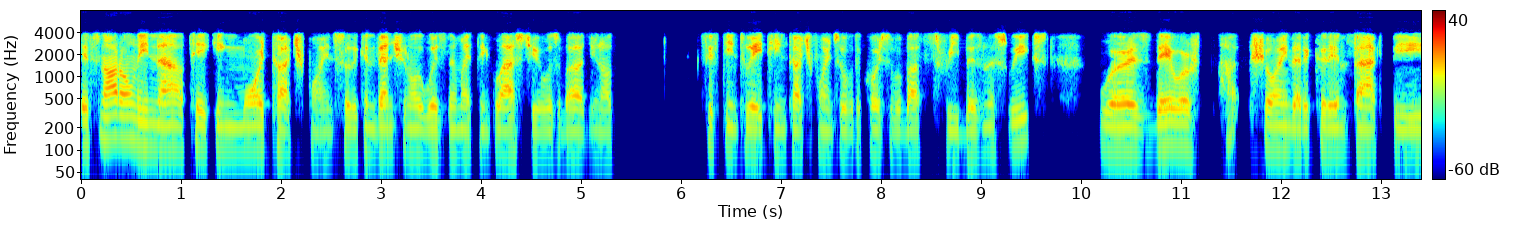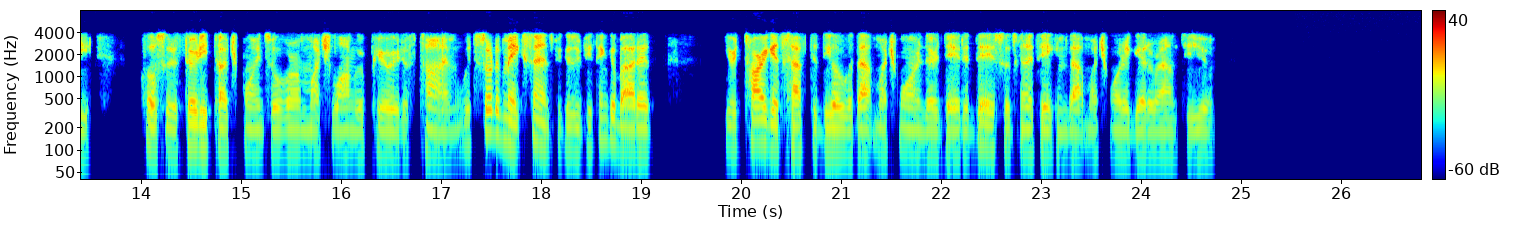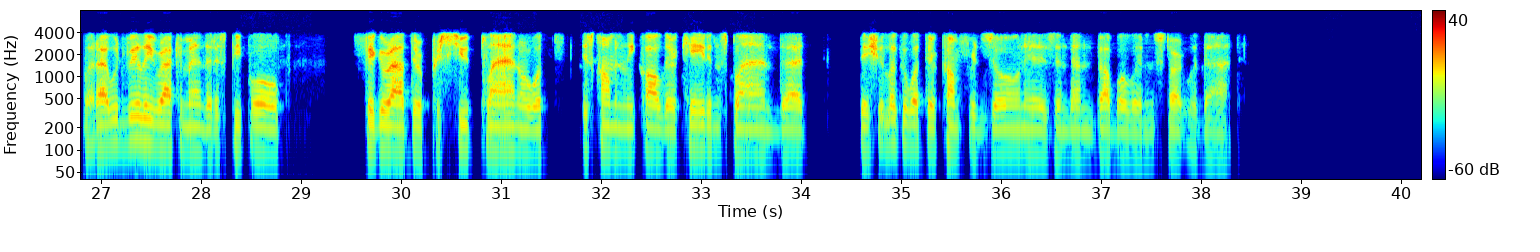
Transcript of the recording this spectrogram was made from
it's not only now taking more touch points. So the conventional wisdom, I think last year was about you know 15 to 18 touch points over the course of about three business weeks, whereas they were showing that it could in fact be closer to 30 touch points over a much longer period of time, which sort of makes sense because if you think about it, your targets have to deal with that much more in their day to day, so it's going to take them that much more to get around to you. But I would really recommend that as people figure out their pursuit plan or what is commonly called their cadence plan, that they should look at what their comfort zone is and then double it and start with that.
